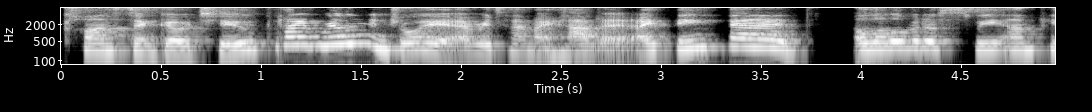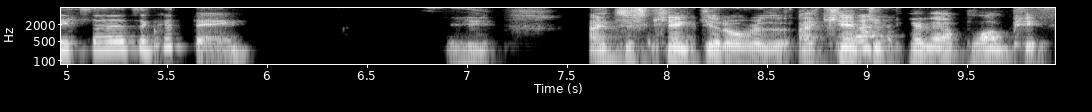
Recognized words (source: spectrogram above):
constant go-to, but I really enjoy it every time I have it. I think that a little bit of sweet on pizza is a good thing. See, I just can't get over the I can't do pineapple on pizza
